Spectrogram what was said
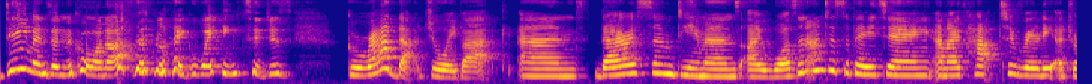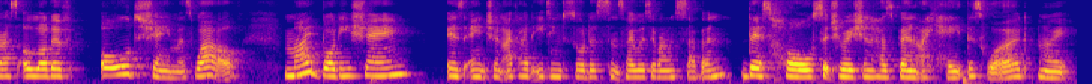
demons in the corner, like waiting to just grab that joy back. And there are some demons I wasn't anticipating, and I've had to really address a lot of old shame as well. My body shame is ancient. I've had eating disorders since I was around seven. This whole situation has been, I hate this word, and I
